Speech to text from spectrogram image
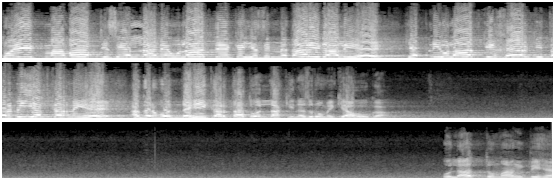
تو ایک ماں باپ جسے اللہ نے اولاد دے کے یہ ذمہ داری ڈالی ہے کہ اپنی اولاد کی خیر کی تربیت کرنی ہے، اگر وہ نہیں کرتا تو اللہ کی نظروں میں کیا ہوگا؟ اولاد تو مانگتے ہیں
